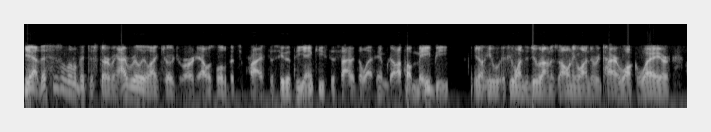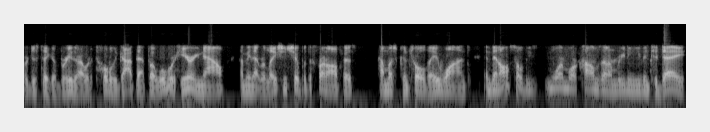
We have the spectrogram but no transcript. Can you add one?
Yeah, this is a little bit disturbing. I really like Joe Girardi. I was a little bit surprised to see that the Yankees decided to let him go. I thought maybe, you know, he if he wanted to do it on his own, he wanted to retire, walk away, or or just take a breather. I would have totally got that. But what we're hearing now, I mean, that relationship with the front office, how much control they want, and then also these more and more columns that I'm reading even today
